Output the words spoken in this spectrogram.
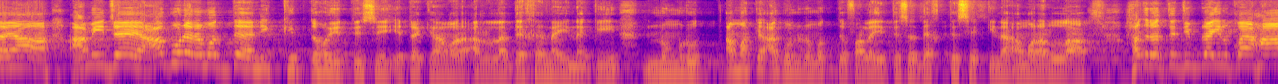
যায়া আমি যে আগুনের মধ্যে নিক্ষিপ্ত হইতেছি এটাকে আমার আল্লাহ দেখে নাই নাকি? নমরুদ আমাকে আগুনের মধ্যে ফালাইতেছে, দেখতেছে কিনা আমার আল্লাহ? হজরতে জিব্রাইল কয়, হা,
